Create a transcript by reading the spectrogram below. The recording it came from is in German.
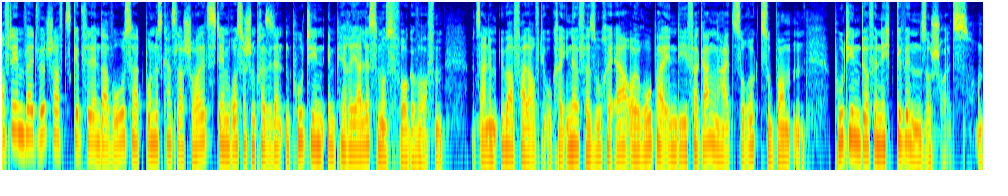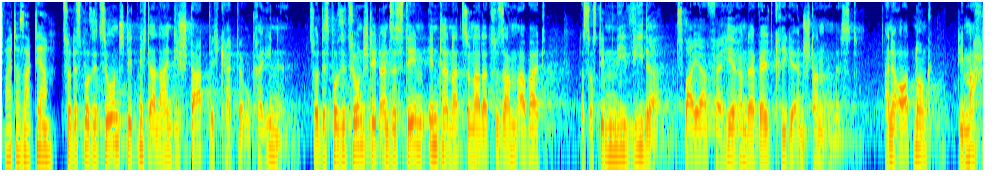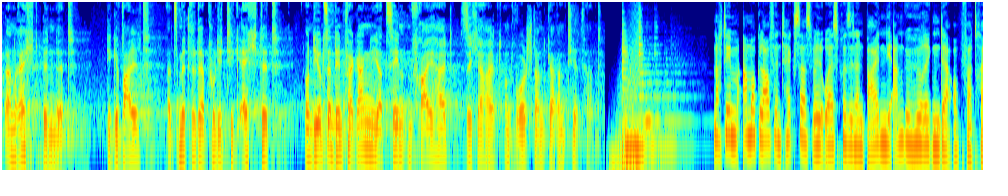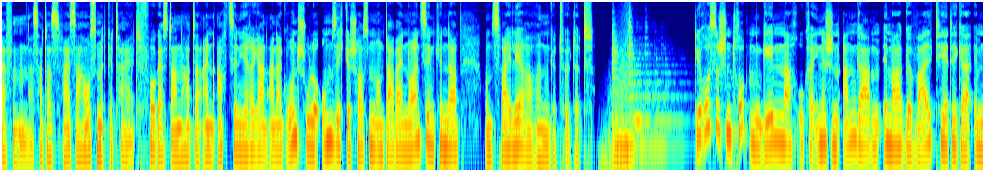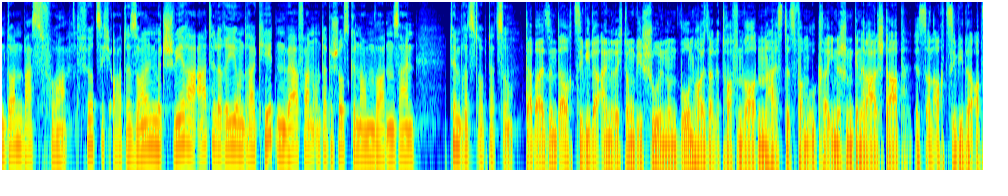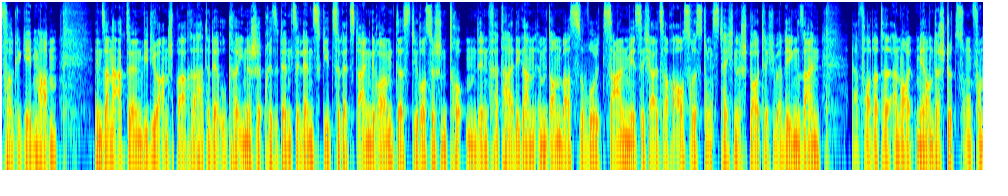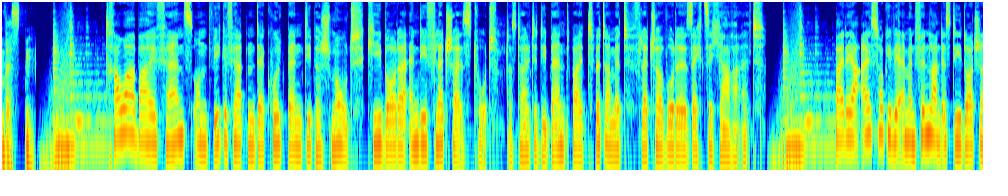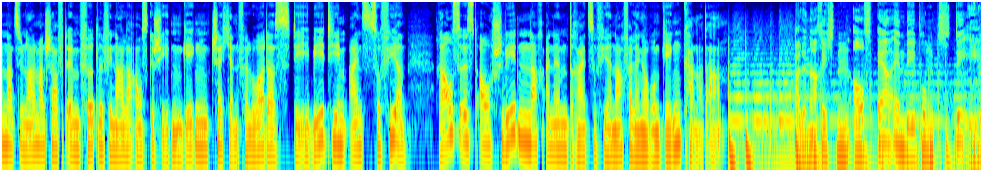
Auf dem Weltwirtschaftsgipfel in Davos hat Bundeskanzler Scholz dem russischen Präsidenten Putin Imperialismus vorgeworfen. Mit seinem Überfall auf die Ukraine versuche er, Europa in die Vergangenheit zurückzubomben. Putin dürfe nicht gewinnen, so Scholz. Und weiter sagt er, Zur Disposition steht nicht allein die Staatlichkeit der Ukraine. Zur Disposition steht ein System internationaler Zusammenarbeit, das aus dem Nie wieder zweier verheerender Weltkriege entstanden ist. Eine Ordnung, die Macht an Recht bindet, die Gewalt als Mittel der Politik ächtet und die uns in den vergangenen Jahrzehnten Freiheit, Sicherheit und Wohlstand garantiert hat. Nach dem Amoklauf in Texas will US-Präsident Biden die Angehörigen der Opfer treffen. Das hat das Weiße Haus mitgeteilt. Vorgestern hatte ein 18-Jähriger an einer Grundschule um sich geschossen und dabei 19 Kinder und zwei Lehrerinnen getötet. Die russischen Truppen gehen nach ukrainischen Angaben immer gewalttätiger im Donbass vor. 40 Orte sollen mit schwerer Artillerie und Raketenwerfern unter Beschuss genommen worden sein. Tim Britztrup dazu. Dabei sind auch zivile Einrichtungen wie Schulen und Wohnhäuser getroffen worden, heißt es vom ukrainischen Generalstab. Es soll auch zivile Opfer gegeben haben. In seiner aktuellen Videoansprache hatte der ukrainische Präsident Zelensky zuletzt eingeräumt, dass die russischen Truppen den Verteidigern im Donbass sowohl zahlenmäßig als auch ausrüstungstechnisch deutlich überlegen seien. Er forderte erneut mehr Unterstützung vom Westen. Trauer bei Fans und Weggefährten der Kultband Deepesh Mode. Keyboarder Andy Fletcher ist tot. Das teilte die Band bei Twitter mit. Fletcher wurde 60 Jahre alt. Bei der Eishockey-WM in Finnland ist die deutsche Nationalmannschaft im Viertelfinale ausgeschieden. Gegen Tschechien verlor das DEB-Team 1 zu 4. Raus ist auch Schweden nach einem 3 zu 4 Nachverlängerung gegen Kanada. Alle Nachrichten auf rnd.de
